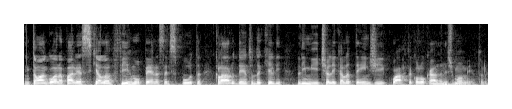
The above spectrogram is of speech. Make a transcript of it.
Então agora parece que ela firma o pé nessa disputa, claro, dentro daquele limite ali que ela tem de quarta colocada uhum. neste momento. Né?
